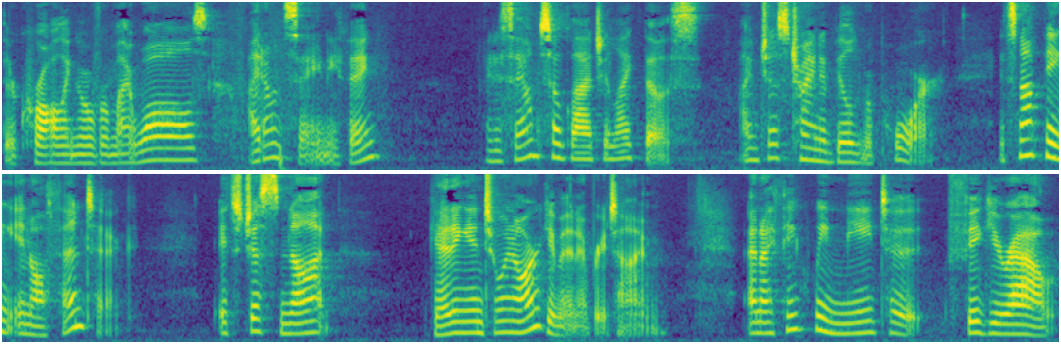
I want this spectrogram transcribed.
They're crawling over my walls. I don't say anything. I just say, I'm so glad you like those. I'm just trying to build rapport. It's not being inauthentic, it's just not getting into an argument every time. And I think we need to figure out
